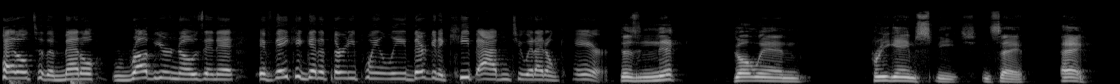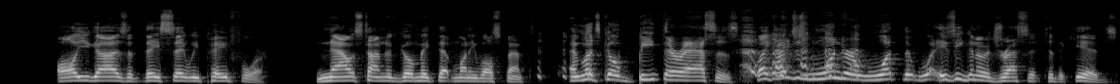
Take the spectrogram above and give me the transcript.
pedal to the metal, rub your nose in it. If they could get a 30 point lead, they're going to keep adding to it. I don't care. Does Nick go in pregame speech and say, "Hey, all you guys that they say we paid for, now it's time to go make that money well spent, and let's go beat their asses." Like I just wonder what the what is he going to address it to the kids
